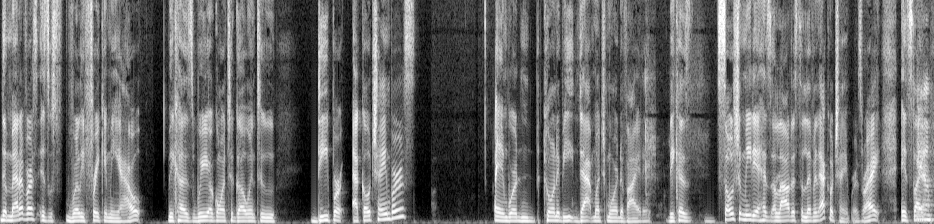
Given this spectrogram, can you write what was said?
The metaverse is really freaking me out because we are going to go into deeper echo chambers and we're going to be that much more divided because social media has allowed us to live in echo chambers, right? It's like Yeah.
